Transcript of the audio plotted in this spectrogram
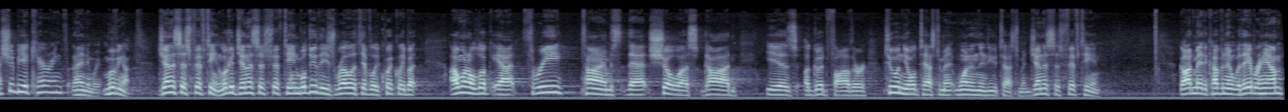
I should be a caring. Anyway, moving on. Genesis 15. Look at Genesis 15. We'll do these relatively quickly, but I want to look at three times that show us God is a good father, two in the Old Testament, one in the New Testament. Genesis 15. God made a covenant with Abraham,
